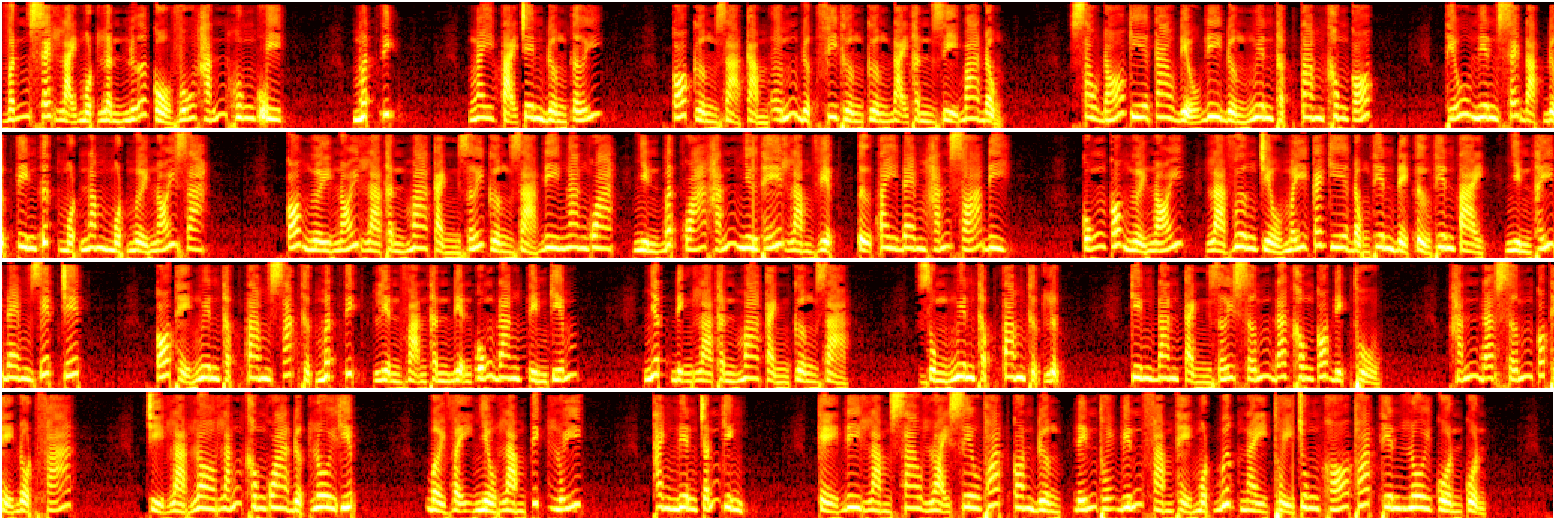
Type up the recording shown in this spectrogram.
Vẫn sẽ lại một lần nữa cổ vũ hắn hung uy. Mất tích. Ngay tại trên đường tới. Có cường giả cảm ứng được phi thường cường đại thần gì ba động. Sau đó kia cao điệu đi đường nguyên thập tam không có. Thiếu niên sẽ đạt được tin tức một năm một mười nói ra. Có người nói là thần ma cảnh giới cường giả đi ngang qua, nhìn bất quá hắn như thế làm việc, tự tay đem hắn xóa đi. Cũng có người nói là vương triều mấy cái kia động thiên đệ tử thiên tài, nhìn thấy đem giết chết. Có thể nguyên thập tam xác thực mất tích, liền vạn thần điện cũng đang tìm kiếm. Nhất định là thần ma cảnh cường giả. Dùng nguyên thập tam thực lực. Kim đan cảnh giới sớm đã không có địch thủ. Hắn đã sớm có thể đột phá. Chỉ là lo lắng không qua được lôi kiếp. Bởi vậy nhiều làm tích lũy. Thanh niên chấn kinh. Kể đi làm sao loại siêu thoát con đường đến thuế biến phàm thể một bước này thủy chung khó thoát thiên lôi cuồn cuộn.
